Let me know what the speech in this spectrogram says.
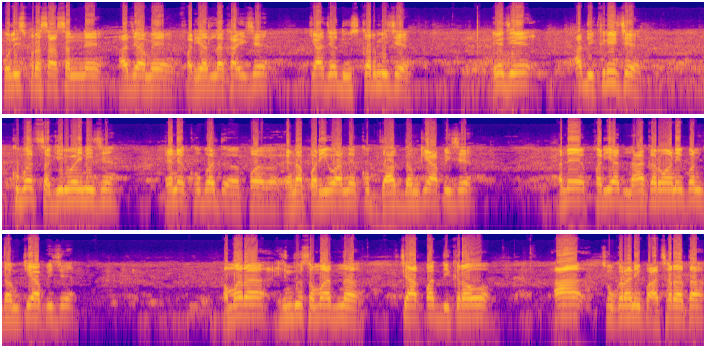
પોલીસ પ્રશાસનને આજે અમે ફરિયાદ લખાઈ છે કે આ જે દુષ્કર્મી છે, એ જે આ દીકરી છે, ખૂબ જ સગીર વયની છે. એને ખૂબ જ એના પરિવારને ખૂબ ધાક ધમકી આપી છે અને ફરિયાદ ના કરવાની પણ ધમકી આપી છે. અમારા હિન્દુ સમાજના ચાર પાંચ દીકરાઓ આ છોકરાની પાછળ હતા.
